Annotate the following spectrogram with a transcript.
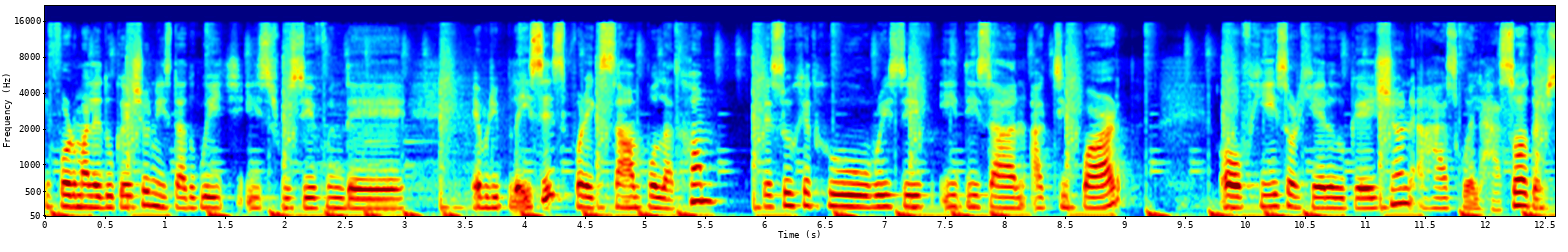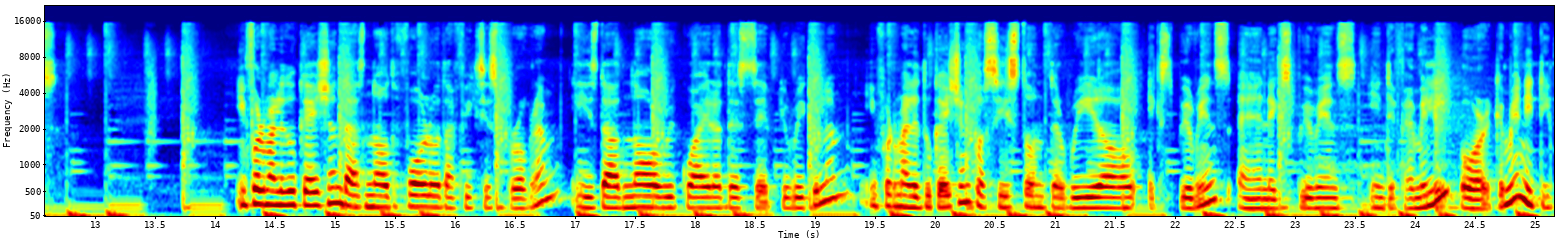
Informal education is that which is received in the every places, for example, at home. The subject who receives it is an active part of his or her education as well as others. Informal education does not follow the fixed program, it does not require the set curriculum. Informal education consists on the real experience and experience in the family or community.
